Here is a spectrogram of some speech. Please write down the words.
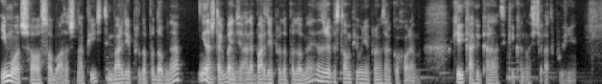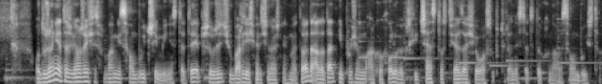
Im młodsza osoba zaczyna pić, tym bardziej prawdopodobne, nie, że tak będzie, ale bardziej prawdopodobne jest, że wystąpił u niej problem z alkoholem kilka, kilkanaście, kilkanaście lat później. Odurzenie też wiąże się z problemami samobójczymi, niestety, przy użyciu bardziej śmiercionośnych metod, a dodatni poziom alkoholu we krwi często stwierdza się u osób, które niestety dokonały samobójstwa.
